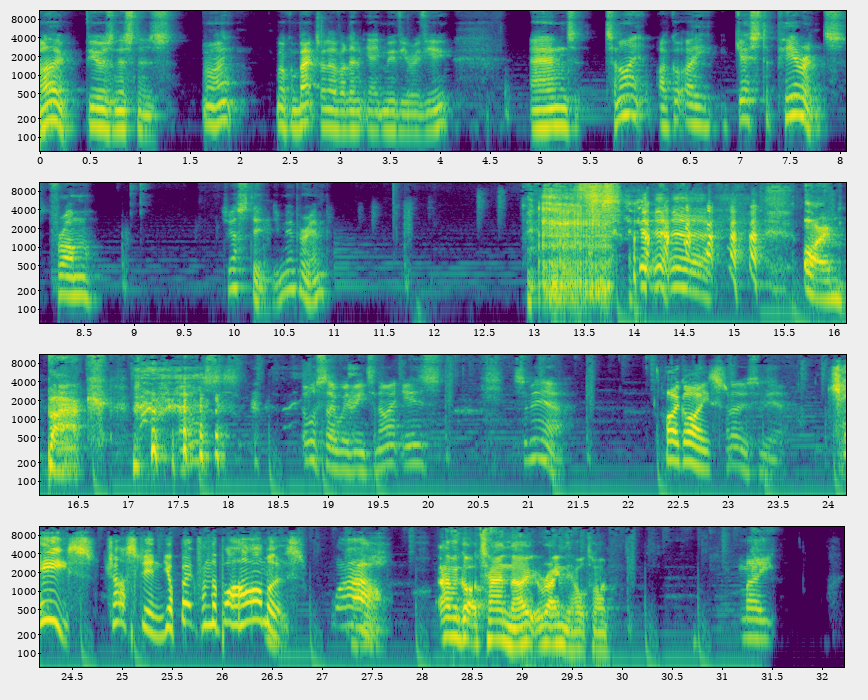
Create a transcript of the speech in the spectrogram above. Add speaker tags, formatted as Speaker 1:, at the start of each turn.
Speaker 1: Hello, viewers and listeners. All right, welcome back to another 78 movie review. And tonight I've got a guest appearance from Justin. Do you remember him?
Speaker 2: I'm back.
Speaker 1: also, also with me tonight is Samir.
Speaker 3: Hi guys.
Speaker 1: Hello, Samir.
Speaker 3: Jeez, Justin, you're back from the Bahamas. Wow,
Speaker 2: I haven't got a tan though. It rained the whole time.
Speaker 3: mate.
